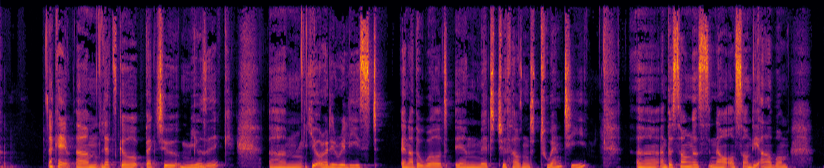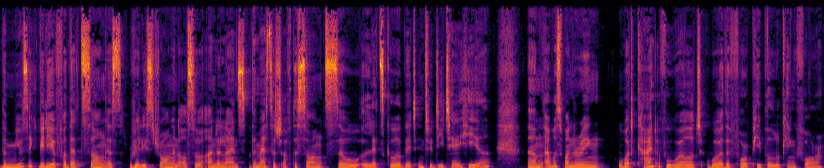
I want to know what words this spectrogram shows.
okay, um, let's go back to music. Um, you already released Another World in mid 2020. Uh, and the song is now also on the album. The music video for that song is really strong and also underlines the message of the song. So let's go a bit into detail here. Um, I was wondering what kind of world were the four people looking for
